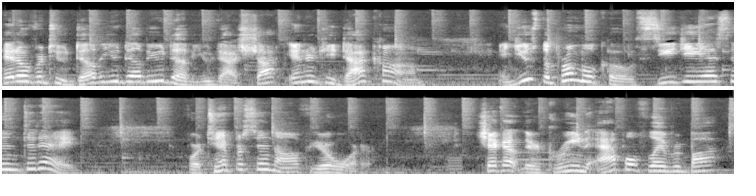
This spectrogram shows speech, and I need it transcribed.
Head over to www.shockenergy.com and use the promo code CGSN today for 10% off your order. Check out their green apple flavored box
